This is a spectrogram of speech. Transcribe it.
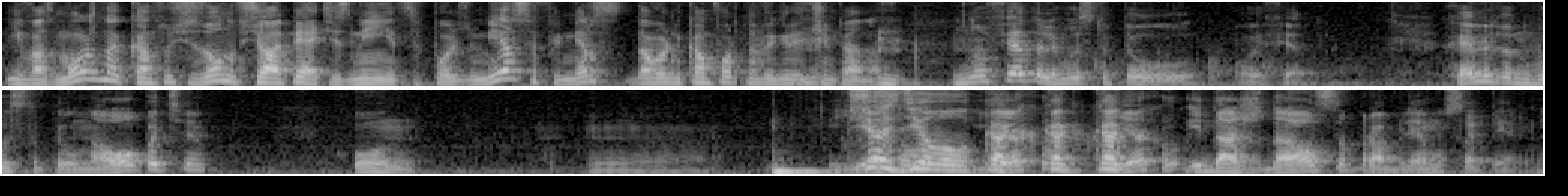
И, возможно, к концу сезона все опять изменится в пользу Мерсов, и Мерс довольно комфортно выиграет чемпионат. Но Феттель выступил... Ой, Феттель. Хэмилтон выступил на опыте. Он ехал- сделал как- ехал, как- как- ехал и дождался проблему соперника.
